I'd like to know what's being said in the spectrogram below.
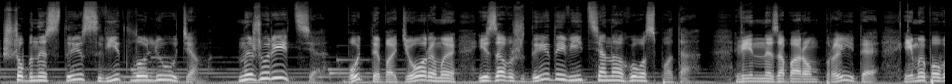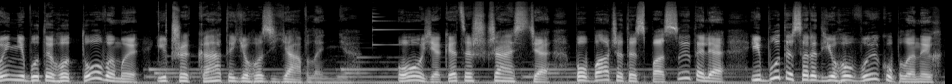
щоб нести світло людям. Не журіться, будьте бадьорими і завжди дивіться на Господа. Він незабаром прийде, і ми повинні бути готовими і чекати Його з'явлення. О, яке це щастя побачити Спасителя і бути серед його викуплених,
